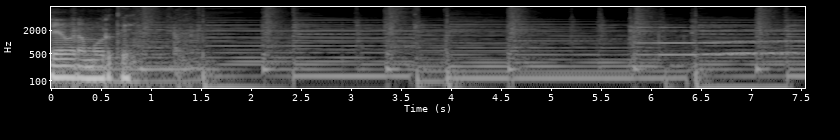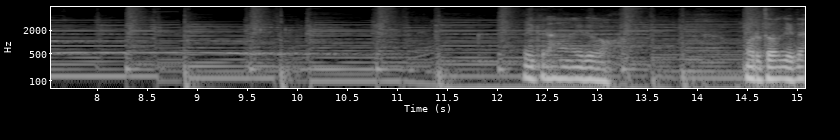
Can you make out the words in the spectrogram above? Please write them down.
ದೇವರ ಮೂರ್ತಿ. ವಿಗ್ರಹ ಇದು ಮುರಿದೋಗಿದೆ.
